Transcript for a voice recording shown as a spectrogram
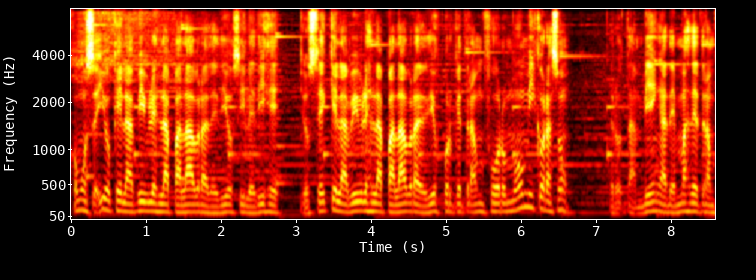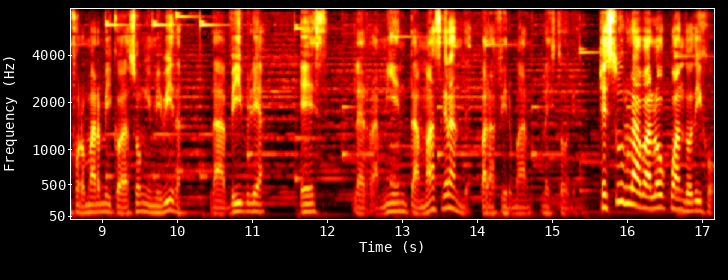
¿Cómo sé yo que la Biblia es la palabra de Dios? Y le dije, yo sé que la Biblia es la palabra de Dios porque transformó mi corazón pero también además de transformar mi corazón y mi vida, la Biblia es la herramienta más grande para afirmar la historia. Jesús la avaló cuando dijo,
